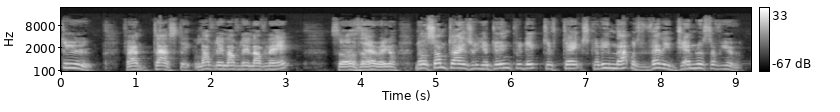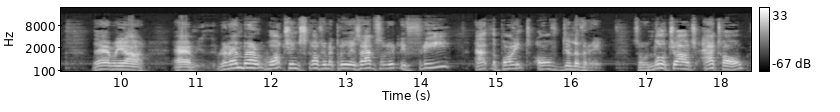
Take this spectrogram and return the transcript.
do. Fantastic. Lovely, lovely, lovely. So there we go. No, sometimes when you're doing predictive text, Kareem, that was very generous of you. There we are. Um, remember, watching Scotty McClue is absolutely free at the point of delivery. So no charge at all.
